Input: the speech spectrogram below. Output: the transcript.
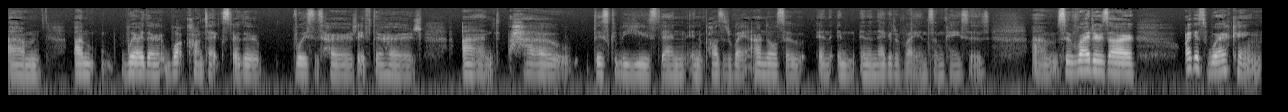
Um, and where there, what context are their voices heard, if they're heard, and how this can be used then in a positive way and also in, in, in a negative way in some cases. Um, so writers are, I guess, working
